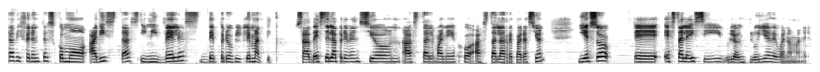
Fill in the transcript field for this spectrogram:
a diferentes como aristas y niveles de problemática. O sea, desde la prevención hasta el manejo, hasta la reparación. Y eso eh, esta ley sí lo incluye de buena manera.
